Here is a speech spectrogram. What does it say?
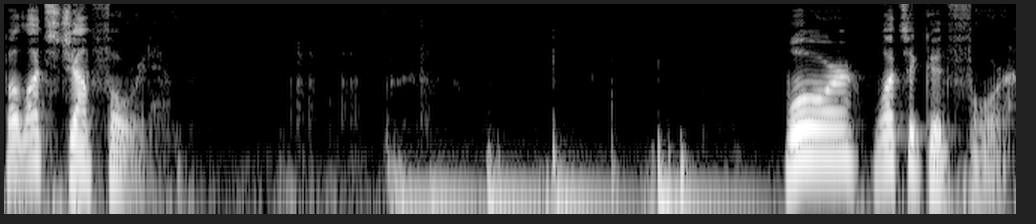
But let's jump forward. War, what's it good for?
